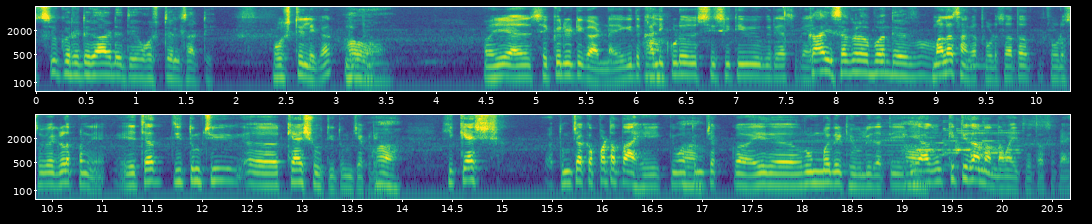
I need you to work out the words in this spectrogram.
सिक्युरिटी गार्ड आहे ते हॉस्टेलसाठी हॉस्टेल आहे का? हो. म्हणजे सिक्युरिटी गार्ड नाही. इथं खाली कुठं सीसीटीव्ही वगैरे असं काय? काही सगळं बंद आहे. मला सांगा थोडंसं आता थोडंसं वेगळं पण आहे. याच्यात जी तुमची कॅश होती तुमच्याकडे हां. ही कॅश तुमच्या कपाटात आहे किंवा तुमच्या रूममध्ये ठेवली जाते? हे अजून किती जणांना माहिती होतं असं काय?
